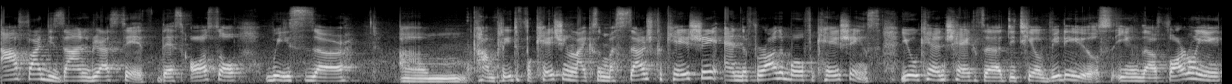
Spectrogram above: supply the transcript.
alpha design rear seat that's also with the um, complete vacation like the massage vacation and vacations. You can check the detailed videos in the following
